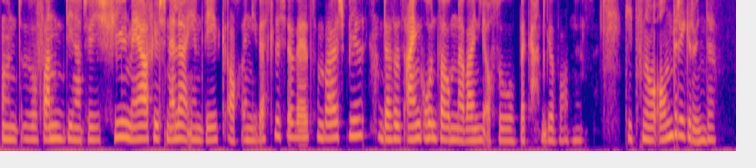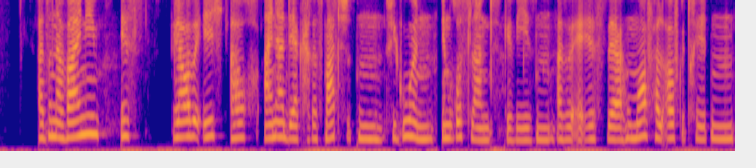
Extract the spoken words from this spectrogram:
Und so fanden die natürlich viel mehr, viel schneller ihren Weg auch in die westliche Welt zum Beispiel. Und das ist ein Grund, warum Nawalny auch so bekannt geworden ist. Gibt es noch andere Gründe? Also Nawalny ist glaube ich, auch einer der charismatischsten Figuren in Russland gewesen. Also er ist sehr humorvoll aufgetreten,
